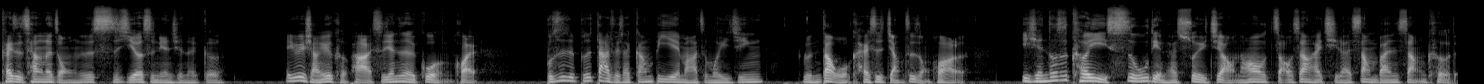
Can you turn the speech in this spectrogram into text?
开始唱那种就是十几二十年前的歌？诶，越想越可怕，时间真的过很快。不是不是大学才刚毕业吗？怎么已经轮到我开始讲这种话了？以前都是可以四五点才睡觉，然后早上还起来上班上课的，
